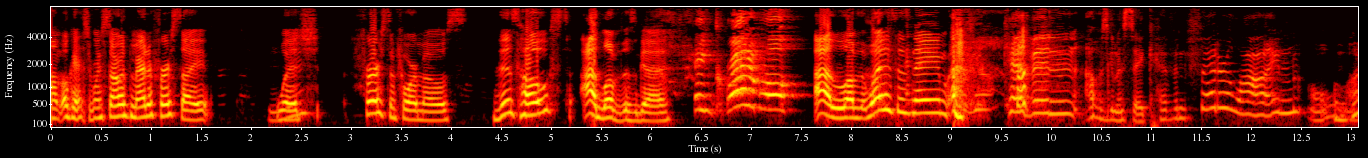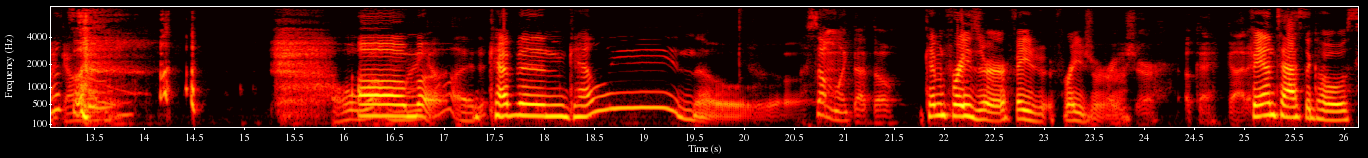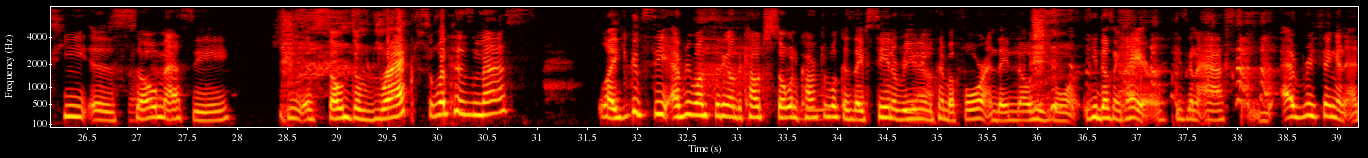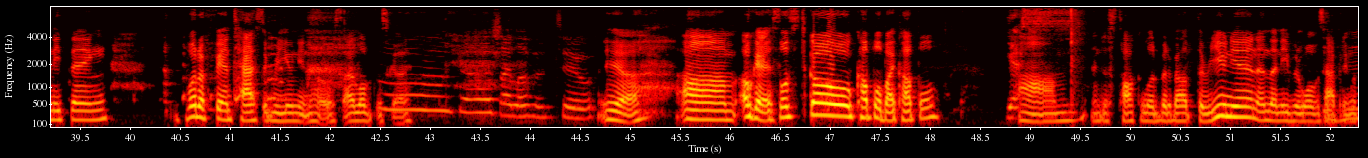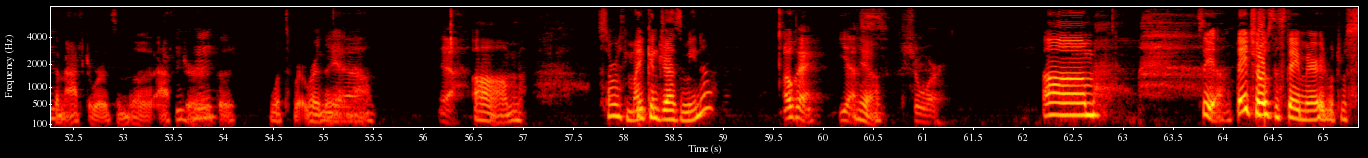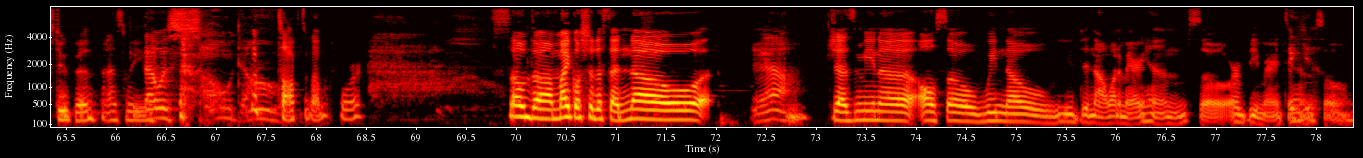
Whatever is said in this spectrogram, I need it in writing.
Um, okay, so we're gonna start with Married at First Sight, Mhm. which first and foremost, this host, I love this guy. incredible I love it. What is his name? Kevin. I was gonna say Kevin Federline. Oh my What? god. Oh Um, my god. Kevin Kelly? No. Something like that though. Kevin Frazier. Frazier. Frazier. Frazier. Okay, got it. Fantastic host. He is So so, messy. He is so direct with his mess. Like you could see everyone sitting on the couch so uncomfortable because they've seen a reunion Yeah. with him before and they know he's going. he doesn't care. He's gonna ask everything and anything. What a fantastic reunion host! I love this guy. Oh gosh, I love him too. Yeah. Um. Okay, so let's go couple by couple. Yes. Um, and just talk a little bit about the reunion and then even what was happening with Mhm. them afterwards and the after Mhm. the what's where, where they Yeah. now. Yeah. Um, start with Mike and Jasmina. Okay. Yes. Yeah. Sure. Um, so yeah, they chose to stay married, which was stupid, as we That was so dumb. talked about before. So dumb. Michael should have said no. Yeah. Jasmina, also, we know you did not want to marry him, so or be married to him, Yeah. so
